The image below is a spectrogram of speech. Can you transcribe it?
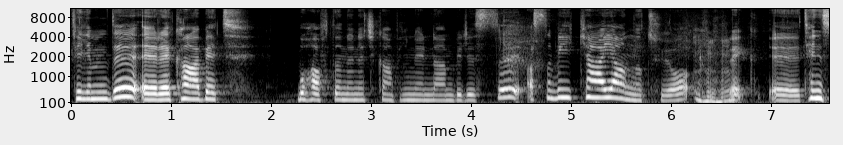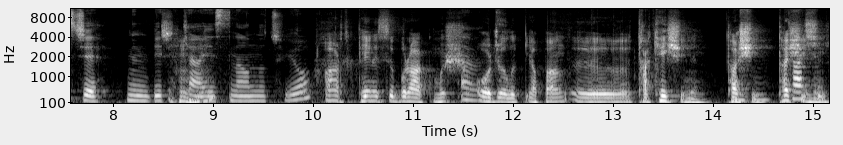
filmde e, Rekabet bu haftanın öne çıkan filmlerinden birisi. Aslında bir hikaye anlatıyor. Ve e, tenisçinin bir hikayesini anlatıyor. Artık tenisi bırakmış, Evet. hocalık yapan e, Takeshi'nin, Tashi, Tashi. Tashi'nin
